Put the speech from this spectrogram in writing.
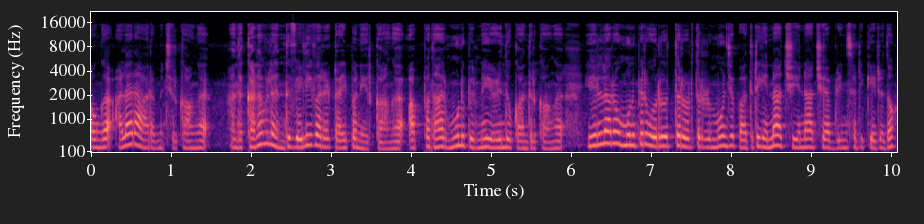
அவங்க அலற ஆரம்பிச்சிருக்காங்க. அந்த கனவுலேருந்து வெளிவர ட்ரை பண்ணியிருக்காங்க அப்போ தான் மூணு பேருமே எழுந்து உட்காந்துருக்காங்க எல்லாரும் மூணு பேர் ஒரு ஒருத்தர் ஒருத்தரோட மூஞ்சை பார்த்துட்டு என்னாச்சு என்னாச்சு? அப்படின்னு சொல்லி கேட்டதும்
